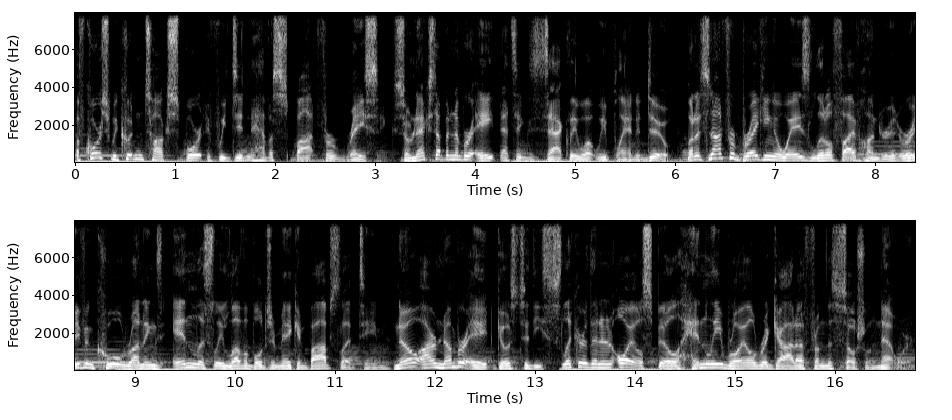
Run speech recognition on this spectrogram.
Of course, we couldn't talk sport if we didn't have a spot for racing. So, next up at number 8, that's exactly what we plan to do. But it's not for Breaking Away's Little 500 or even Cool Running's endlessly lovable Jamaican bobsled team. No, our number 8 goes to the slicker than an oil spill Henley Royal Regatta from the social network.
